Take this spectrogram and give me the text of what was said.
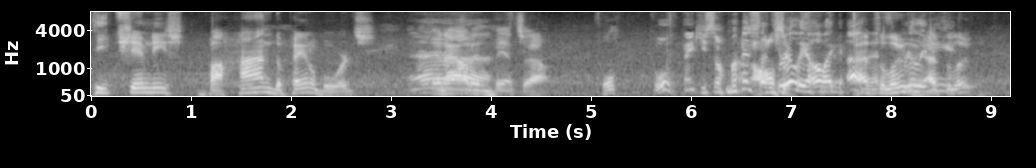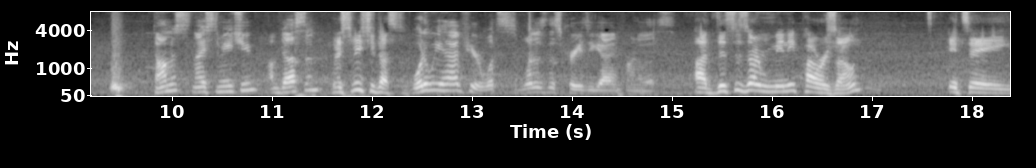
heat chimneys behind the panel boards and out Ah, and vents out. Cool. Cool. Thank you so much. That's Awesome. really all I got. Absolutely. really absolutely. Thomas, nice to meet you. I'm Dustin. Nice to meet you, Dustin. What do we have here? What's what is this crazy guy in front of us? Uh, this is our mini power zone. It's a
